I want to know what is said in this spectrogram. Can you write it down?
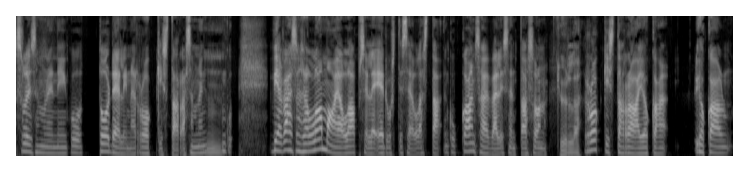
se oli semmoinen niin kuin todellinen rockistara, semmoinen Mm. niin kuin, vielä vähän semmoisen lamaajan lapselle edusti sellaista niin kuin kansainvälisen tason Kyllä. rockistaraa, joka, joka on,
